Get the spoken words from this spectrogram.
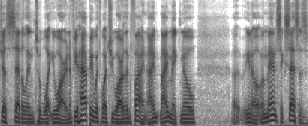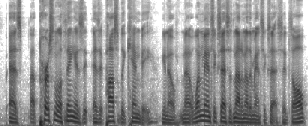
just settle into what you are. And if you're happy with what you are, then fine. I I make no uh, you know, a man's success is as a personal a thing as it, as it possibly can be. You know, no, one man's success is not another man's success. It's all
